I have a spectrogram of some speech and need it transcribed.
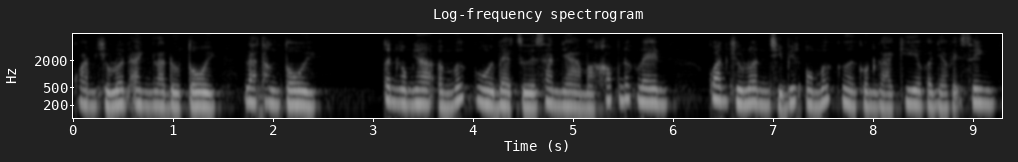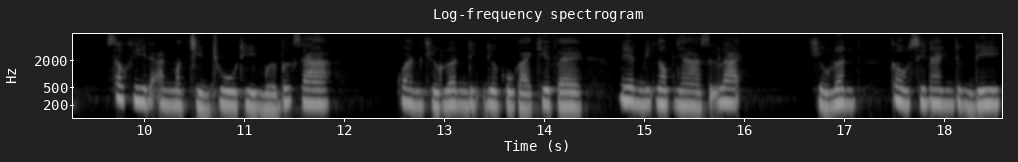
quan khiếu luân anh là đồ tồi, là thằng tồi. Tần Ngọc Nha ấm ức ngồi bẹt dưới sàn nhà mà khóc nức lên, quan khiếu luân chỉ biết ôm ức người con gái kia vào nhà vệ sinh, sau khi đã ăn mặc chỉn chu thì mới bước ra. Quan khiếu luân định đưa cô gái kia về, liền bị Ngọc Nha giữ lại. Khiếu luân, cầu xin anh đừng đi,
